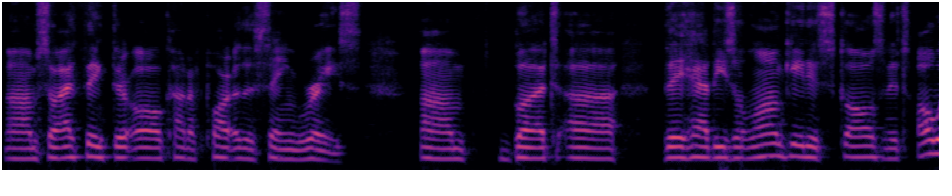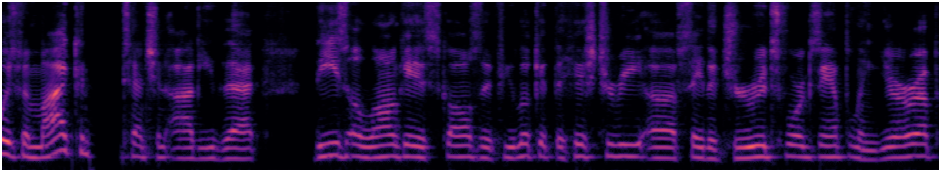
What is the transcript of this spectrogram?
Um, so I think they're all kind of part of the same race. Um, but uh, they had these elongated skulls, and it's always been my contention, Augie, that these elongated skulls, if you look at the history of, say, the Druids, for example, in Europe,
